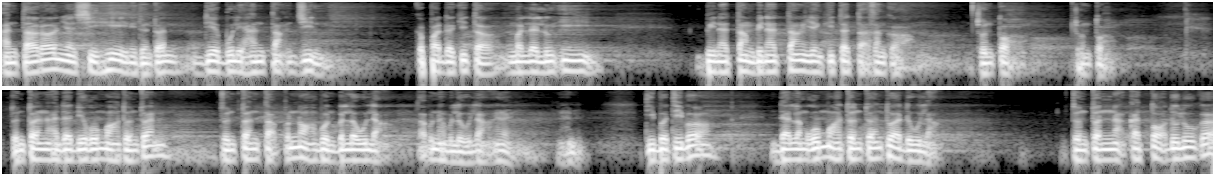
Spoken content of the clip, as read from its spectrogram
Antaranya sihir ni tuan-tuan, dia boleh hantar jin kepada kita melalui binatang-binatang yang kita tak sangka. Contoh, contoh. Tuan-tuan ada di rumah tuan-tuan, tuan-tuan tak pernah pun belau-ulang. Tak pernah belau-ulang. Kan? Tiba-tiba dalam rumah tuan-tuan tu ada ulang. Tuan-tuan nak katok dulu ke?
